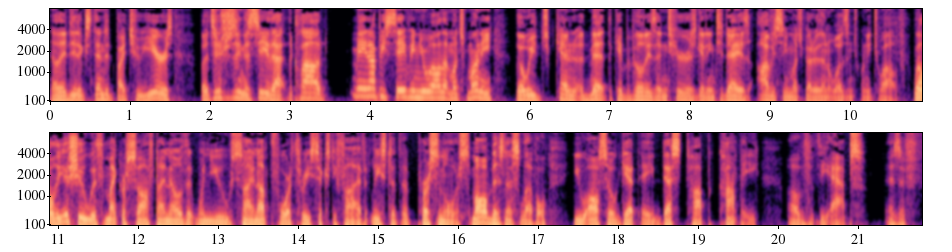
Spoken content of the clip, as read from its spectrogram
now they did extend it by 2 years but it's interesting to see that the cloud may not be saving you all that much money, though we can admit the capabilities that Interior is getting today is obviously much better than it was in 2012. Well, the issue with Microsoft, I know that when you sign up for 365, at least at the personal or small business level, you also get a desktop copy of the apps as if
